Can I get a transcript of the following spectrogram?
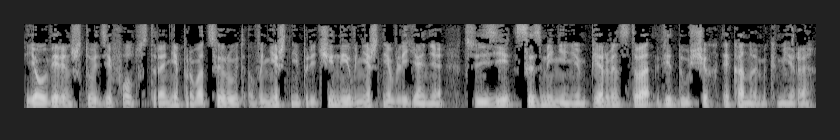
я уверен, что дефолт в стране провоцирует внешние причины и внешнее влияние в связи с изменением первенства ведущих экономик мира.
